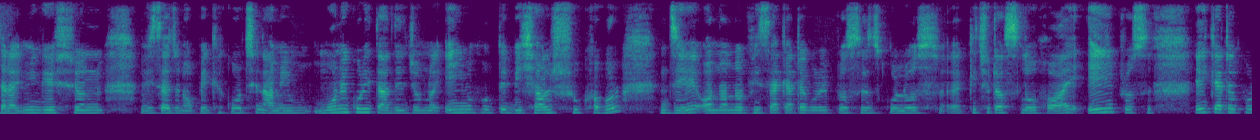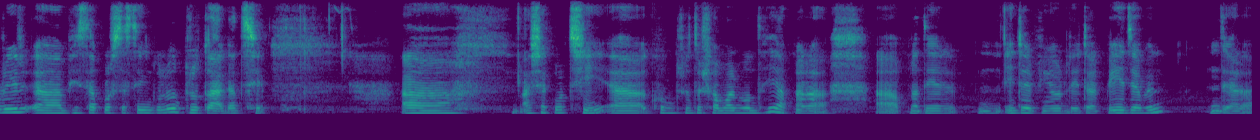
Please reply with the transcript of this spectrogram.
যারা ইমিগ্রেশন ভিসার জন্য অপেক্ষা করছেন, আমি মনে করি তাদের জন্য এই মুহূর্তে বিশাল সুখবর যে অন্যান্য ভিসা ক্যাটাগরির প্রসেসগুলো কিছুটা স্লো হওয়ায় এই প্রসে, এই ক্যাটাগরির ভিসা প্রসেসিংগুলো দ্রুত আগাচ্ছে। আশা করছি খুব দ্রুত সময়ের মধ্যেই আপনারা আপনাদের, উম ইন্টারভিউ লেটার পেয়ে যাবেন। যারা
